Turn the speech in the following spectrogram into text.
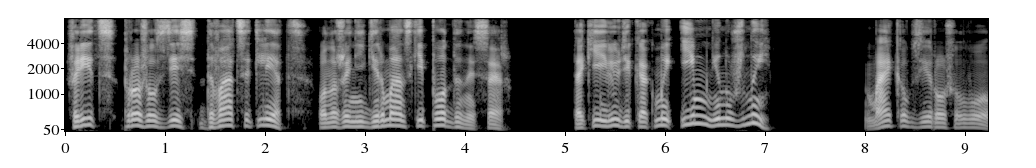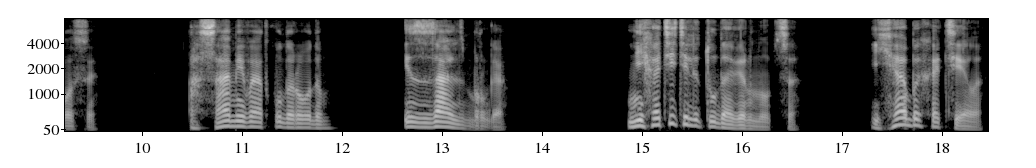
Фриц прожил здесь 20 лет. Он уже не германский подданный, сэр. Такие люди, как мы, им не нужны. Майкл взъерошил волосы. А сами вы откуда родом? Из Зальцбурга. Не хотите ли туда вернуться? Я бы хотела.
